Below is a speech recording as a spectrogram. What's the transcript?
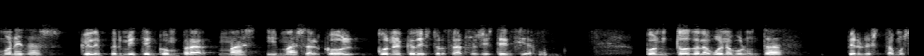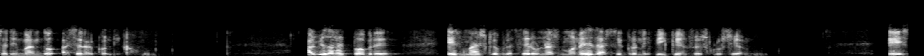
Monedas que le permiten comprar más y más alcohol con el que destrozar su existencia. Con toda la buena voluntad, pero le estamos animando a ser alcohólico. Ayudar al pobre es más que ofrecer unas monedas que cronifiquen su exclusión. Es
